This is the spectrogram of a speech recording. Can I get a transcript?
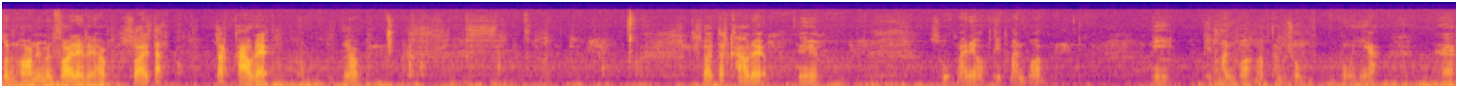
ต้นหอมนี่มันซอยได้เลยครับ ซอยตัดตัดข้าวได้นะครับ ซอยตัดข้าวได้นี่สุกไมาแล้วติดมันพร้อม นี่ ติดมันพร้อมครับท่านผู้ชมโอ้เฮียฮะ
